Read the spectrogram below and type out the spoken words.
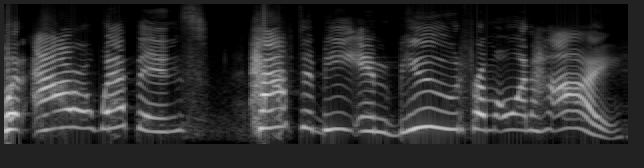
But our weapons have to be imbued from on high.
